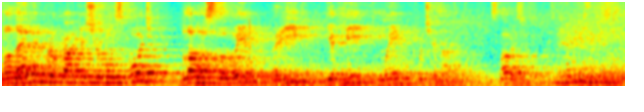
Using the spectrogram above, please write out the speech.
молебен прохання, щоб Господь благословив рік, який ми починаємо. Слава Ісусу!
